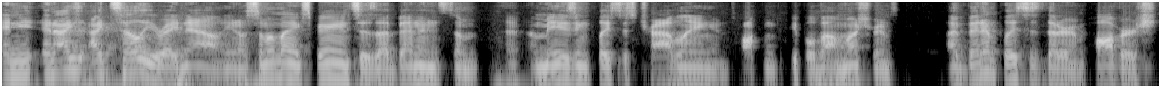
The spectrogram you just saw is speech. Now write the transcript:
and and I, I tell you right now, you know, some of my experiences, I've been in some amazing places traveling and talking to people about mushrooms. I've been in places that are impoverished,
